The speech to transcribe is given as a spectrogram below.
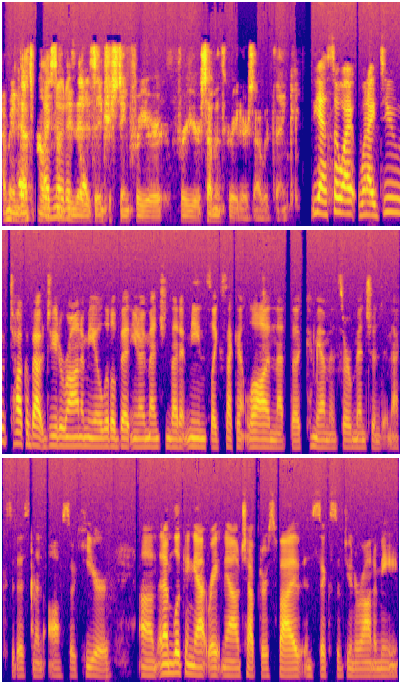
I mean, that's probably I've something that, that is interesting for your for your seventh graders, I would think. Yeah. So I when I do talk about Deuteronomy a little bit, you know, I mentioned that it means like second law and that the commandments are mentioned in Exodus and then also here. Um, and I'm looking at right now chapters five and six of Deuteronomy.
